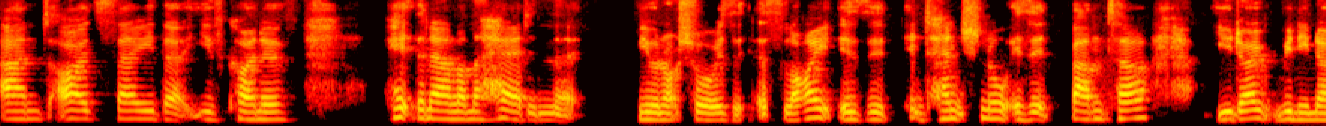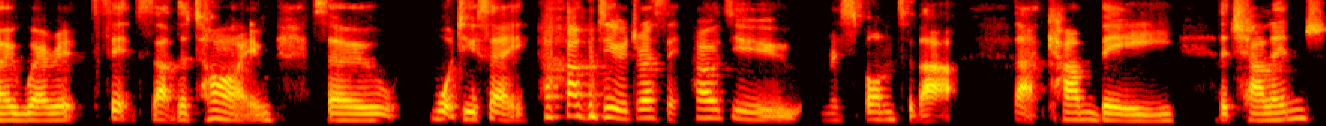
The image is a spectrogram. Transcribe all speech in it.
And I'd say that you've kind of hit the nail on the head in that you're not sure is it a slight is it intentional is it banter you don't really know where it sits at the time so what do you say how do you address it how do you respond to that that can be the challenge.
